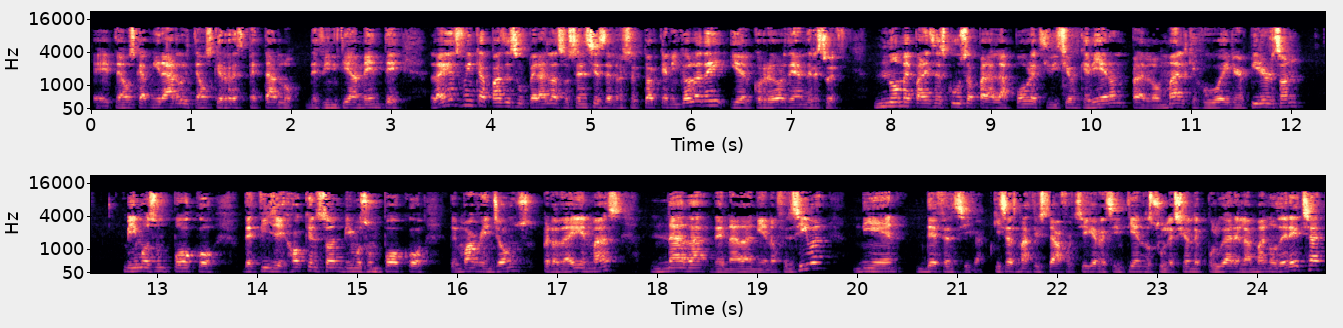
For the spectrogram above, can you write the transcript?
eh, tenemos que admirarlo y tenemos que respetarlo definitivamente. Lions fue incapaz de superar las ausencias del receptor Kenny Golladay y del corredor de Andrew Swift. No me parece excusa para la pobre exhibición que dieron, para lo mal que jugó Adrian Peterson. Vimos un poco de TJ Hawkinson, vimos un poco de Marvin Jones, pero de ahí en más, nada de nada ni en ofensiva ni en defensiva. Quizás Matthew Stafford sigue resintiendo su lesión de pulgar en la mano derecha,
